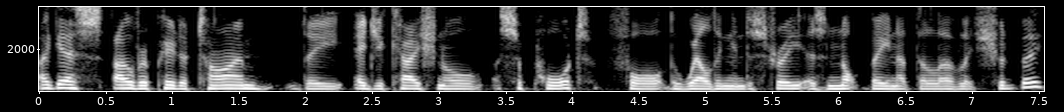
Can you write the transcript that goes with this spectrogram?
I guess over a period of time, the educational support for the welding industry has not been at the level it should be.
